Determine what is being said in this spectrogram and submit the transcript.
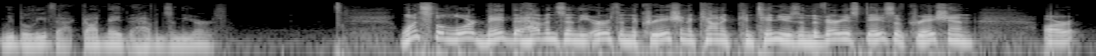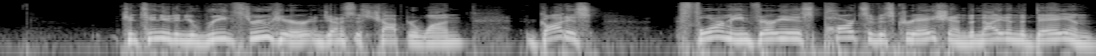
We believe that. God made the heavens and the earth. Once the Lord made the heavens and the earth, and the creation account continues, and the various days of creation are continued, and you read through here in Genesis chapter 1, God is forming various parts of his creation the night and the day, and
